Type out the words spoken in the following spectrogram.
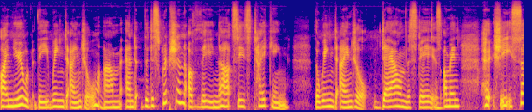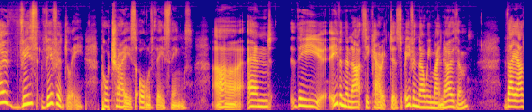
I knew the winged angel, um, and the description of the Nazis taking the winged angel down the stairs. I mean, her, she so vis- vividly portrays all of these things, uh, and the even the Nazi characters, even though we may know them, they are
